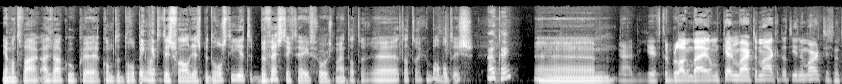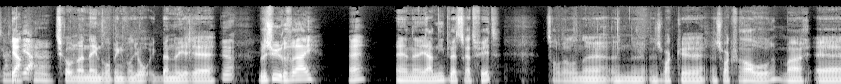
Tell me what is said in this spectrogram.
Ja, want waar, uit welke hoek eh, komt de dropping? Ik Want heb- het is vooral Jesper Drost die het bevestigd heeft, volgens mij, dat er, eh, dat er gebabbeld is. Oké. Ehm, Ja, die heeft er belang bij om kenbaar te maken dat hij in de markt is natuurlijk. Ja. Ja. Het is gewoon een name-dropping van, joh, ik ben weer eh, Ja. blessurevrij. Hè? En eh, ja, niet wedstrijdfit. Het zal wel een, eh, een, een, zwak, eh, een zwak verhaal worden. Maar eh,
